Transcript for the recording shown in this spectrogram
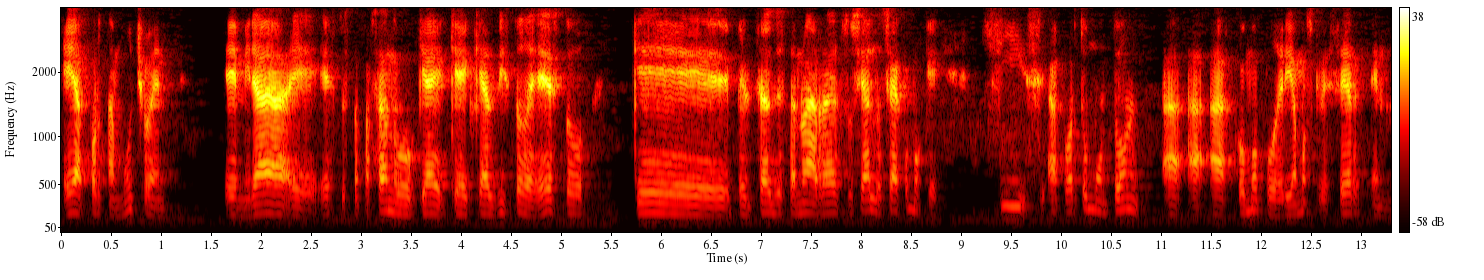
Ella aporta mucho en, eh, mira, eh, esto está pasando, ¿qué, qué, has visto de esto, qué pensás de esta nueva red social. O sea, como que sí aporta un montón a, cómo podríamos crecer en,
